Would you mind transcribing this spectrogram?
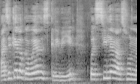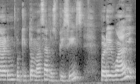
Así que lo que voy a describir, pues sí le va a sonar un poquito más a los piscis, pero igual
